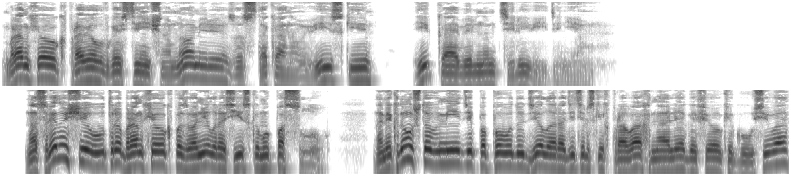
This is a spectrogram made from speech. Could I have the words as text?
Бранхёк провел в гостиничном номере за стаканом виски и кабельным телевидением. На следующее утро Бранхёк позвонил российскому послу. Намекнул, что в МИДе по поводу дела о родительских правах на Олега Феоке Гусева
